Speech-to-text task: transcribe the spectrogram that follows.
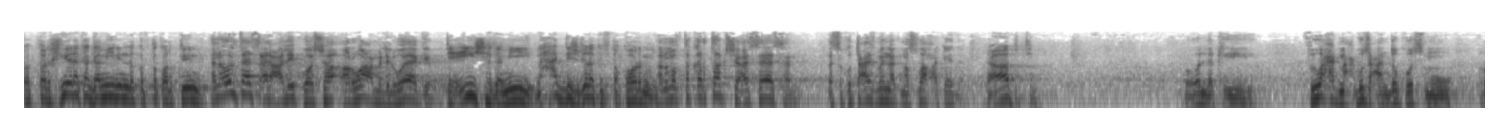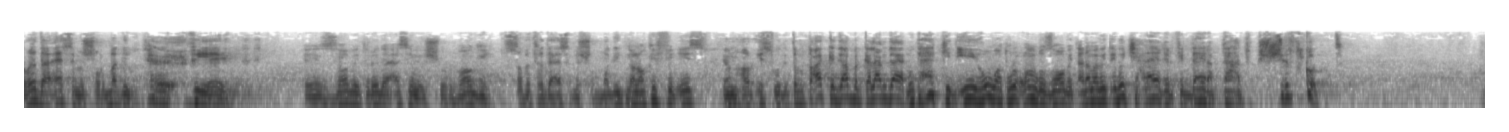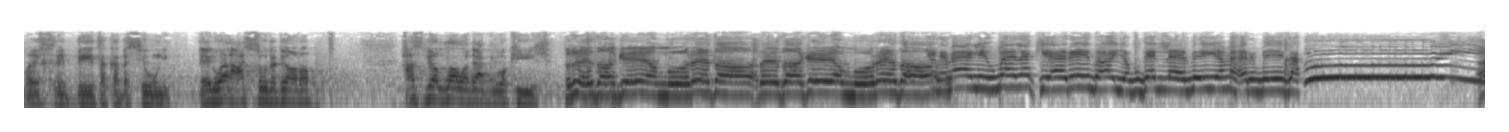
كتر خيرك يا جميل إنك افتكرتني. أنا قلت أسأل عليك واشقر واعمل الواجب. تعيش يا جميل محدش غيرك افتكرني أنا ما افتكرتكش أساسا بس كنت عايز منك مصلحة كده. يا أبتي. بقول لك إيه في واحد محجوز عندكم اسمه رضا قاسم الشرباجي. في إيه؟ الظابط رضا قاسم الشرباجي؟ الظابط رضا قاسم الشرباجي؟ ده لطيف في الاسم. يا نهار أسود أنت متأكد يا ابني الكلام ده؟ متأكد إيه؟ هو طول عمره ظابط أنا ما بيتقبضش عليا غير في الدايرة بتاعته. اسكت الله يخرب بيتك يا بسيوني. إيه الواقعه السودة دي يا رب. حسبي الله ونعم الوكيل. رضا جه يا ام رضا رضا جه يا ام رضا. أنا مالي ومالك يا رضا يا أبو جلابية مهربده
